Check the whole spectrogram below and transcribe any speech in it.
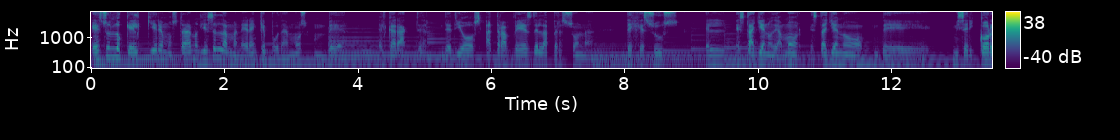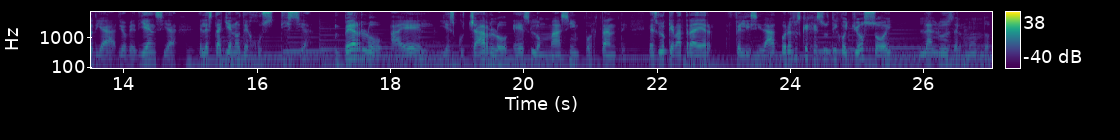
Eso es lo que Él quiere mostrarnos y esa es la manera en que podemos ver el carácter de Dios a través de la persona de Jesús. Él está lleno de amor, está lleno de misericordia, de obediencia. Él está lleno de justicia. verlo a Él y escucharlo es lo más importante, es lo que va a traer felicidad. Por eso es que Jesús dijo, yo soy la luz del mundo.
